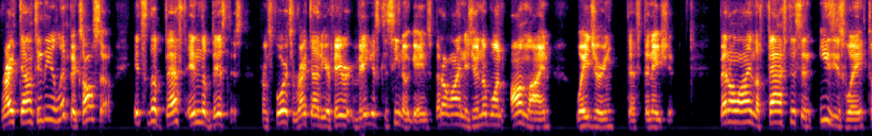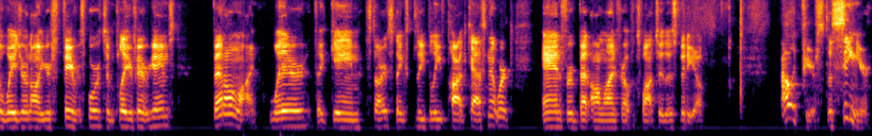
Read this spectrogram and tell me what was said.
right down to the Olympics, also. It's the best in the business. From sports right down to your favorite Vegas casino games, BetOnline is your number one online wagering destination. BetOnline, the fastest and easiest way to wager on all your favorite sports and play your favorite games. Bet Online, where the game starts. Thanks to the Bleav Podcast Network and for Bet Online for helping sponsor this video. Alec Pierce, the senior,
